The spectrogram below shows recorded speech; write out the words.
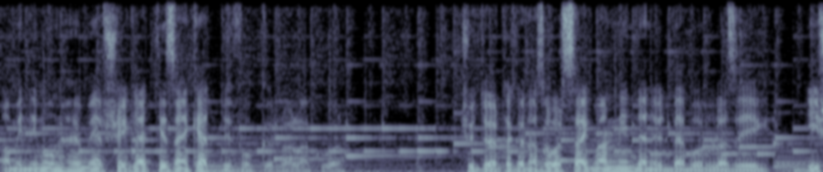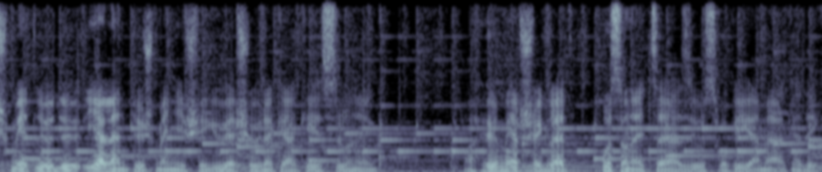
A minimum hőmérséklet 12 fok körül alakul. Csütörtökön az országban mindenütt beborul az ég, ismétlődő, jelentős mennyiségű esőre kell készülnünk. A hőmérséklet 21 Celsius fokig emelkedik.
